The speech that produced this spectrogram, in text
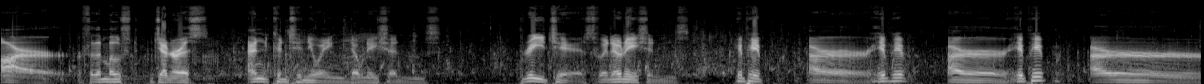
R for the most generous and continuing donations. Three cheers for donations. Hip hip, R hip hip, R hip hip, R.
